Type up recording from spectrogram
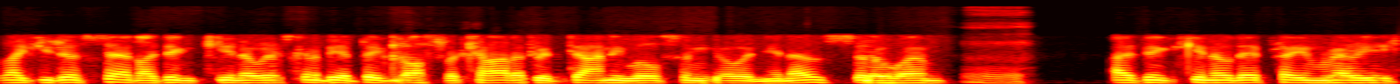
like you just said, I think you know it's going to be a big loss for Cardiff with Danny Wilson going. You know, so um, Mm. I think you know they're playing very.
